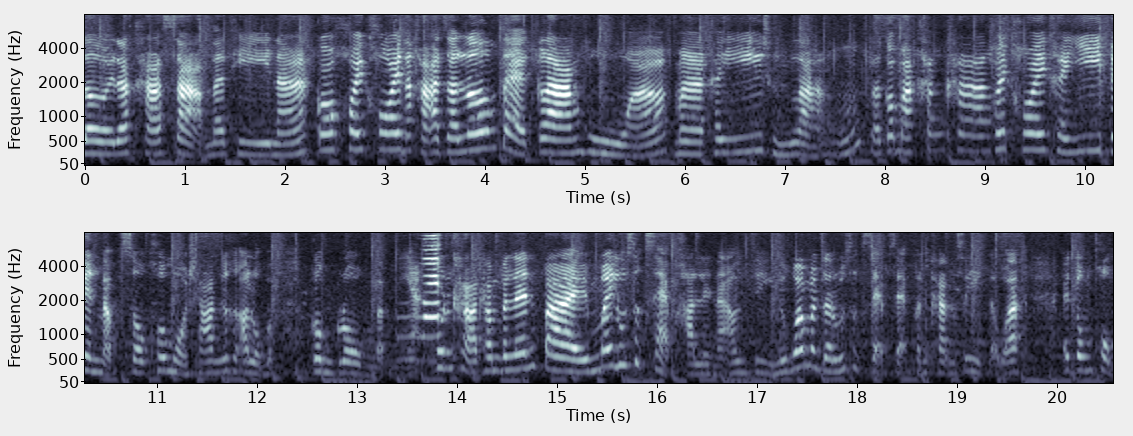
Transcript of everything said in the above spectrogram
เลยนะคะ 3 นาทีนะ ก็ค่อยๆนะคะ อาจจะเริ่มตั้งแต่กลางหัว มาขยี้ถึงหลัง แล้วก็มาข้างๆ ค่อยๆ ขยี้เป็นแบบโซโคโมชันก็คืออารมณ์แบบกลมๆ แบบเนี้ยคุณขาทำไปเล่นไปไม่รู้สึกแสบคันเลยนะ เอาจริงนึกว่ามันจะรู้สึกแสบๆ คันๆซะอีกแต่ว่า อ้ตรงผม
